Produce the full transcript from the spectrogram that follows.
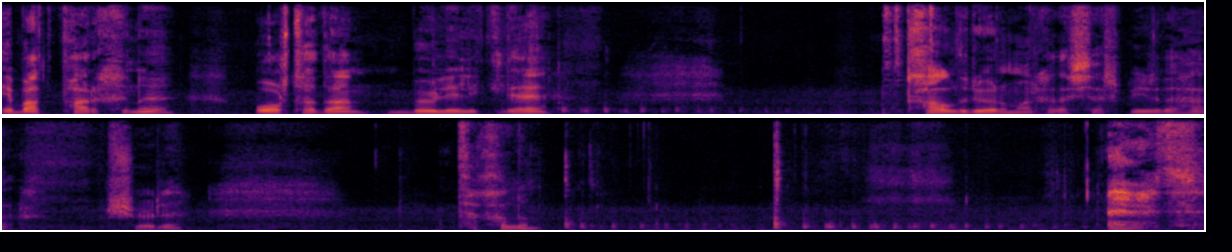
ebat farkını ortadan böylelikle kaldırıyorum arkadaşlar. Bir daha şöyle takalım. Evet.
